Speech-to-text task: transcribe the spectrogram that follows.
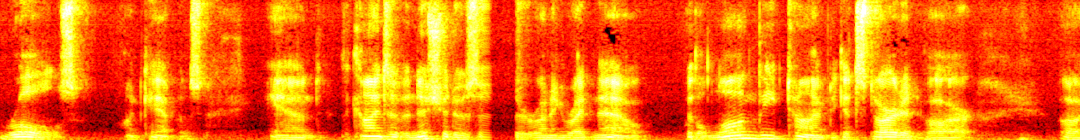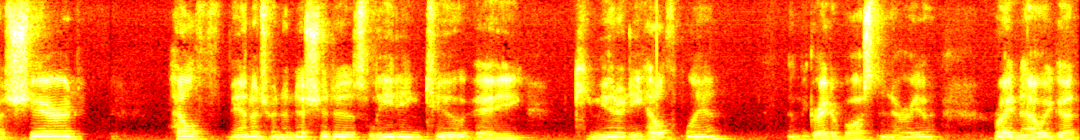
roles on campus. And the kinds of initiatives that are running right now with a long lead time to get started are uh, shared health management initiatives leading to a community health plan in the greater Boston area. Right now, we've got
